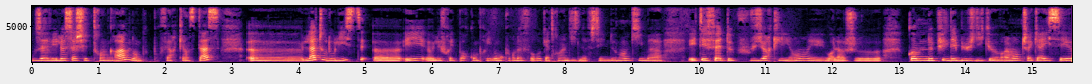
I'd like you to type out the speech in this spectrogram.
vous avez le sachet de 30 grammes, donc faire 15 tasses, euh, la to-do list euh, et euh, les frais de port compris, donc pour 9,99€. C'est une demande qui m'a été faite de plusieurs clients et voilà, je comme depuis le début, je dis que vraiment Chakai c'est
